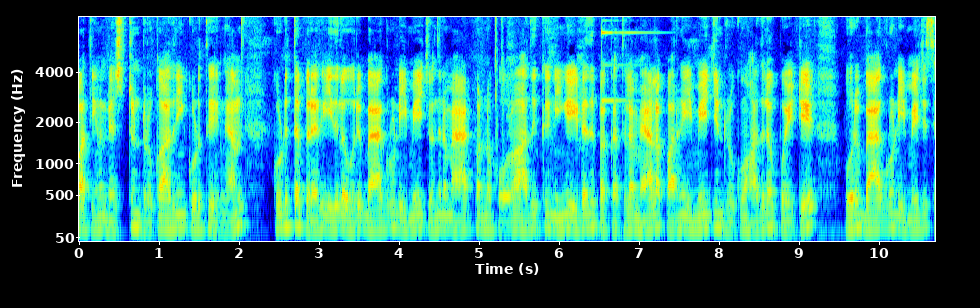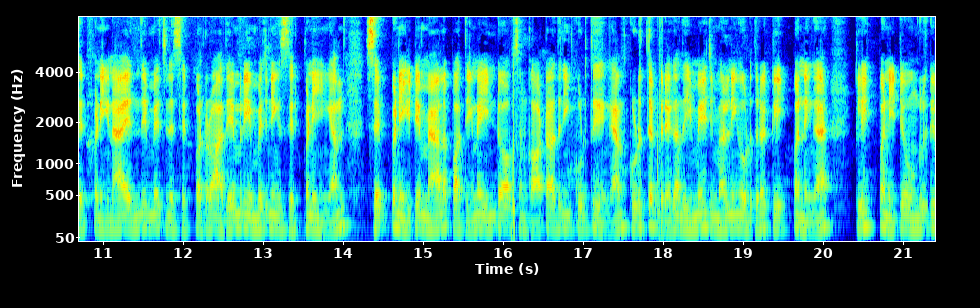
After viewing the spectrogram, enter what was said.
பார்த்தீங்கன்னா நெஸ்ட்டுன்னு இருக்கும். அது நீங்கள் கொடுத்துக்கங்க. கொடுத்த பிறகு இதில் ஒரு பேக்ரவுண்ட் இமேஜ் வந்து நம்ம ஆட் பண்ண போகிறோம் அதுக்கு நீங்கள் இடது பக்கத்தில் மேலே பாருங்கள் இமேஜின் இருக்கும். அதில் போயிட்டு ஒரு பேக்ரவுண்ட் இமேஜ் செட் பண்ணிங்க. நான் எந்த இமேஜ் நீங்கள் செட் பண்ணுறோம் அதே மாதிரி இமேஜ் நீங்கள் செட் பண்ணிக்கிங்க செட் பண்ணிக்கிட்டு மேலே பார்த்தீங்கன்னா இண்டோ ஆப்ஷன் காட்டும். அதை நீங்கள் கொடுத்துக்கங்க. கொடுத்த பிறகு அந்த இமேஜ் மேலே நீங்கள் ஒரு தடவை கிளிக் பண்ணுங்கள் கிளிக் பண்ணிவிட்டு உங்களுக்கு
